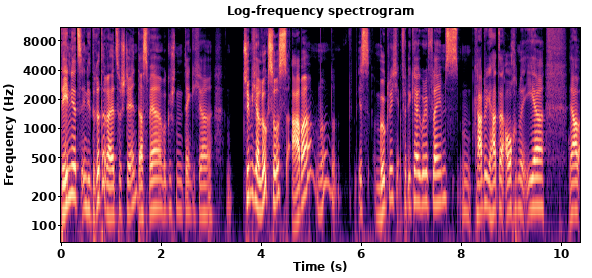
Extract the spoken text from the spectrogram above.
den jetzt in die dritte Reihe zu stellen, das wäre wirklich, ein, denke ich ja, ziemlicher Luxus, aber ne, ist möglich für die Calgary Flames. Kadri hatte auch eine eher ja,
